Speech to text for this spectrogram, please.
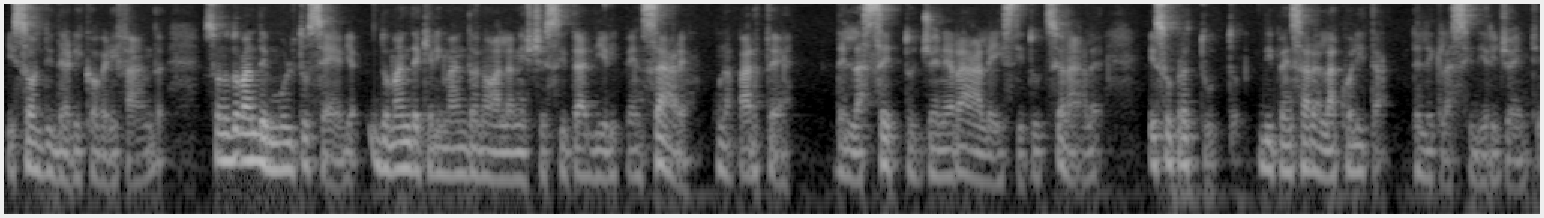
i soldi del Recovery Fund? Sono domande molto serie, domande che rimandano alla necessità di ripensare una parte dell'assetto generale istituzionale e soprattutto di pensare alla qualità delle classi dirigenti.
